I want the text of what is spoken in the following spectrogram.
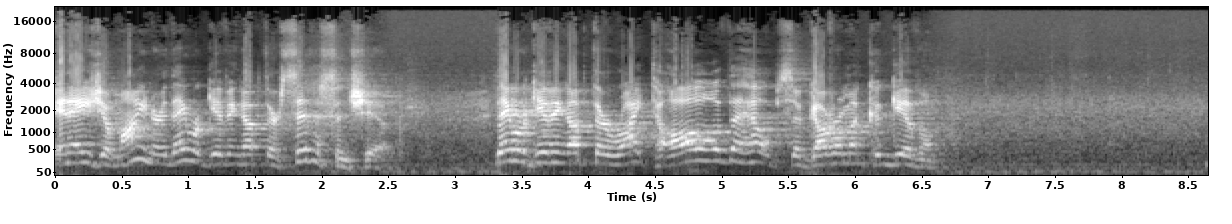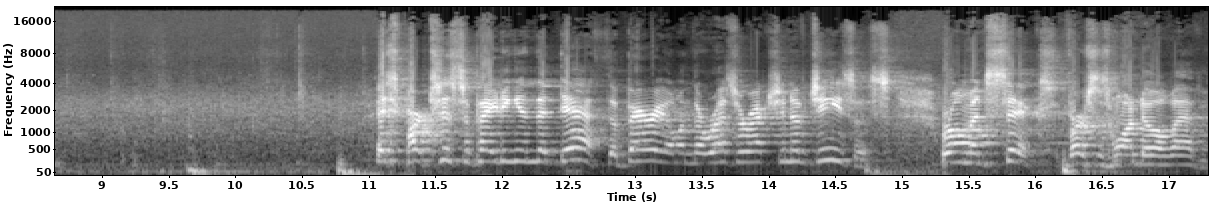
In Asia Minor, they were giving up their citizenship. They were giving up their right to all of the helps the government could give them. It's participating in the death, the burial, and the resurrection of Jesus. Romans 6, verses 1 to 11.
